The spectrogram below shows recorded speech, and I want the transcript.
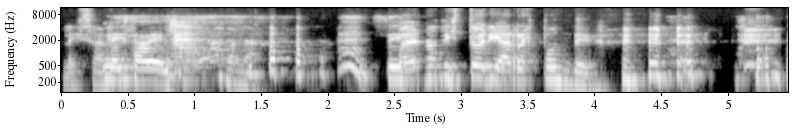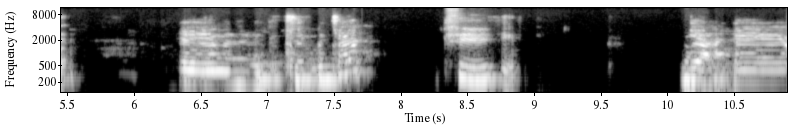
la Isabel. La Isabel. sí. de historia, responde. Em, ¿Se escucha? Sí. Ya, eh,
